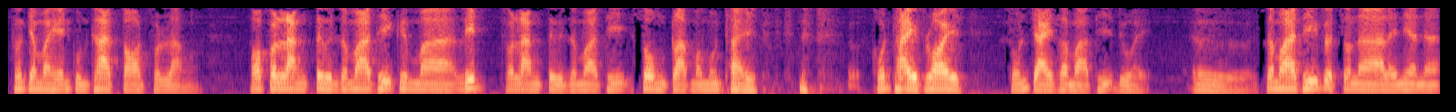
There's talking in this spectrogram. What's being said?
เพิ่งจะมาเห็นคุณค่าตอนฝรั่ง พอฝรั่งตื่นสมาธิขึ้นมาฤทธิ์ฝรั่งตื่นสมาธิส่งกลับมาเมืองไทย คนไทยพลอยสนใจสมาธิด้วย เออ สมาธิพิจนาอะไรเนี่ยนะ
